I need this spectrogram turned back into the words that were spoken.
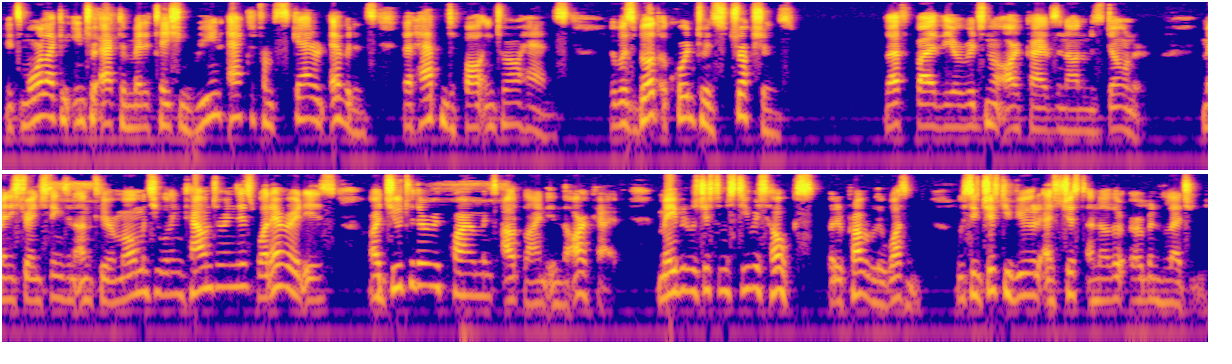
It's more like an interactive meditation reenacted from scattered evidence that happened to fall into our hands. It was built according to instructions left by the original archive's anonymous donor. Many strange things and unclear moments you will encounter in this, whatever it is, are due to the requirements outlined in the archive. Maybe it was just a mysterious hoax, but it probably wasn't. We suggest you view it as just another urban legend.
